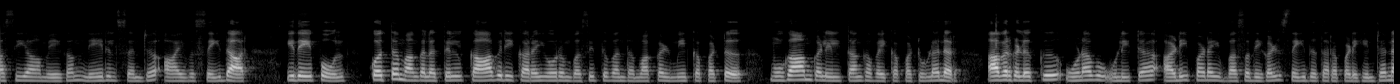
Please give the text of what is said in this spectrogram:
ஆசியா மேகம் நேரில் சென்று ஆய்வு செய்தார். இதேபோல் கொத்தமங்கலத்தில் காவிரி கரையோரம் வசித்து வந்த மக்கள் மீட்கப்பட்டு முகாம்களில் தங்க வைக்கப்பட்டுள்ளனர். அவர்களுக்கு உணவு உள்ளிட்ட அடிப்படை வசதிகள் செய்து தரப்படுகின்றன.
